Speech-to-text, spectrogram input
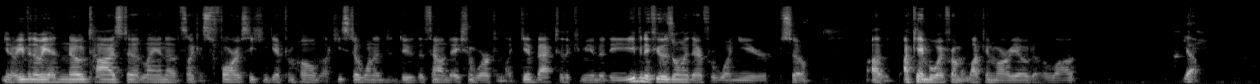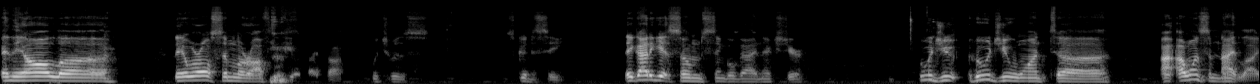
you know, even though he had no ties to Atlanta, it's like as far as he can get from home. Like he still wanted to do the foundation work and like give back to the community, even if he was only there for one year. So I, I came away from it liking Mariota a lot. Yeah, and they all uh they were all similar off the field, I thought, which was it's good to see. They got to get some single guy next year. Who would you Who would you want? uh I, I want some nightlife.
